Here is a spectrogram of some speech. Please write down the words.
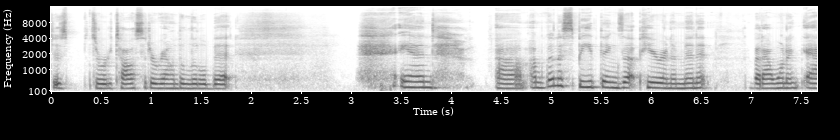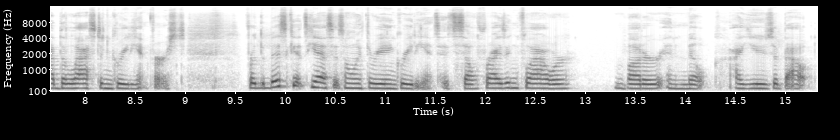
just sort of toss it around a little bit. And um, I'm going to speed things up here in a minute, but I want to add the last ingredient first. For the biscuits, yes, it's only three ingredients. It's self-rising flour, butter, and milk. I use about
